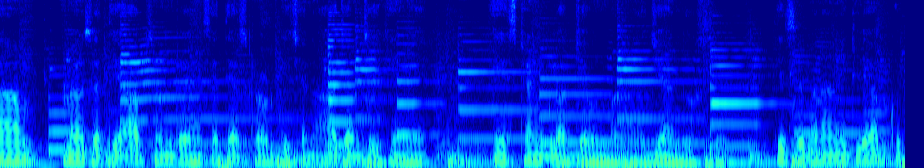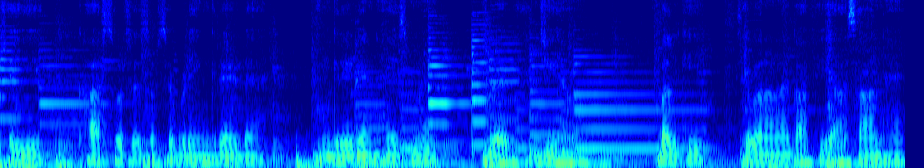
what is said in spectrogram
सत्या, आप सुन रहे हैं सत्या क्लाउड किचन आज हम सीखेंगे इंस्टेंट गुलाब जामुन बनाना। जी हाँ दोस्तों, इसे बनाने के लिए आपको चाहिए खास तौर से सबसे बड़ी इंग्रेडिएंट इंग्रेडिएंट है इसमें ब्रेड जी हाँ बल्कि इसे बनाना काफ़ी आसान है।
